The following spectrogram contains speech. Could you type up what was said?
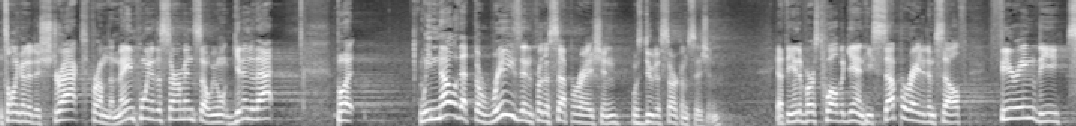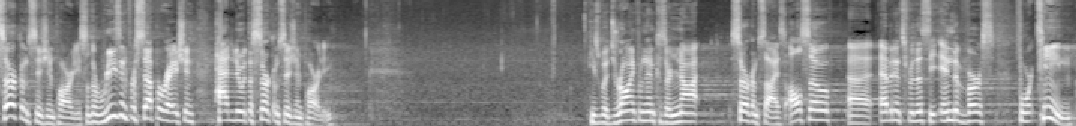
it's only going to distract from the main point of the sermon, so we won't get into that. But we know that the reason for the separation was due to circumcision. At the end of verse 12 again, he separated himself fearing the circumcision party. So the reason for separation had to do with the circumcision party. He's withdrawing from them because they're not circumcised. Also, uh, evidence for this, the end of verse 14.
